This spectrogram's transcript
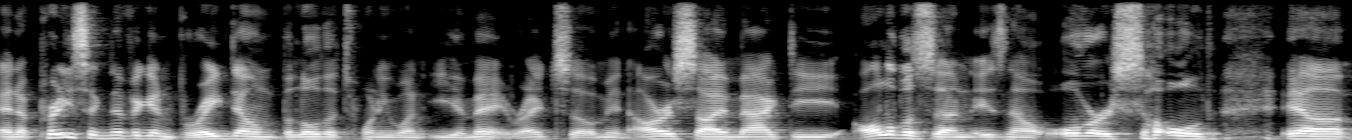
and a pretty significant breakdown below the 21 EMA, right? So I mean RSI MACD all of a sudden is now oversold uh,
